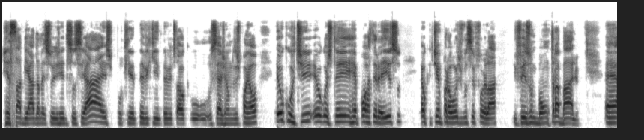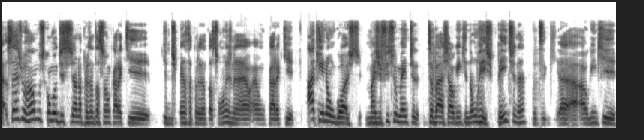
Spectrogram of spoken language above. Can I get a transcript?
ressabiada nas suas redes sociais, porque teve que entrevistar o, o, o Sérgio Ramos espanhol. Eu curti, eu gostei, repórter é isso, é o que tinha para hoje, você foi lá e fez um bom trabalho. É, Sérgio Ramos, como eu disse já na apresentação, é um cara que que dispensa apresentações, né? É, é, um cara que há quem não goste, mas dificilmente você vai achar alguém que não respeite, né? Você, alguém que,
